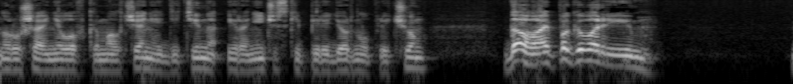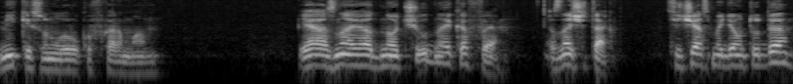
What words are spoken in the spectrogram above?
Нарушая неловкое молчание, детина иронически передернул плечом. «Давай поговорим!» Микки сунул руку в карман. «Я знаю одно чудное кафе. Значит так, сейчас мы идем туда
